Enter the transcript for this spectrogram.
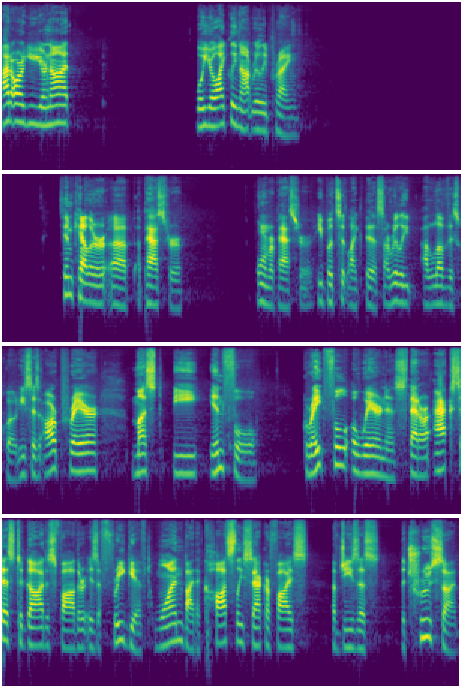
I'd argue you're not, well, you're likely not really praying. Tim Keller, uh, a pastor, former pastor, he puts it like this. I really, I love this quote. He says, Our prayer must be in full grateful awareness that our access to God as Father is a free gift won by the costly sacrifice of Jesus, the true Son,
